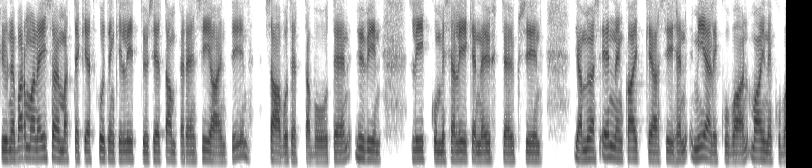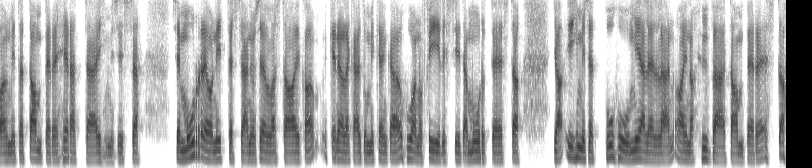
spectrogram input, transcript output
kyllä ne varmaan ne isoimmat tekijät kuitenkin liittyy siihen Tampereen sijaintiin, saavutettavuuteen, hyvin liikkumis- ja liikenneyhteyksiin ja myös ennen kaikkea siihen mielikuvaan, mainekuvaan, mitä Tampere herättää ihmisissä. Se murre on itsessään jo sellaista aika, kenelläkään ei tule huono fiilis siitä murteesta ja ihmiset puhuu mielellään aina hyvää Tampereesta.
